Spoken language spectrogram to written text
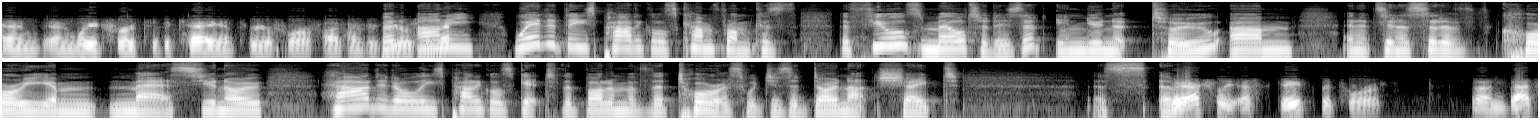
and and wait for it to decay in three or four or five hundred years. Then- Arnie, where did these particles come from? Because the fuel's melted, is it, in Unit 2? Um, and it's in a sort of corium mass, you know. How did all these particles get to the bottom of the torus, which is a donut shaped. they actually escaped the torus, and that's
